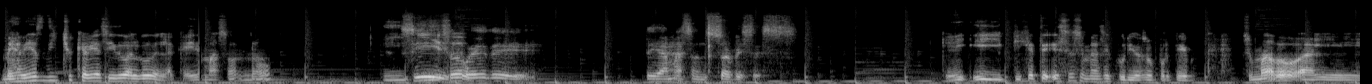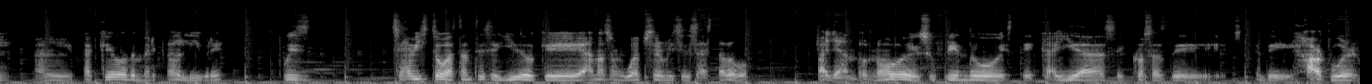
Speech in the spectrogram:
Me habías dicho que había sido algo de la caída de Amazon, ¿no? Y, sí, eso... fue de, de Amazon Services. Y fíjate, eso se me hace curioso porque sumado al, al hackeo de Mercado Libre, pues se ha visto bastante seguido que Amazon Web Services ha estado fallando, ¿no? Eh, sufriendo este, caídas, eh, cosas de, hardware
